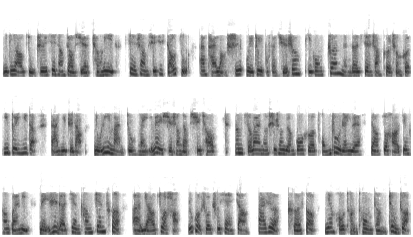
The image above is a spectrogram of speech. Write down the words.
一定要组织线上教学，成立。线上学习小组安排老师为这部分学生提供专门的线上课程和一对一的答疑指导，努力满足每一位学生的需求。那么，此外呢，师生员工和同住人员要做好健康管理，每日的健康监测。啊，也要做好。如果说出现像发热、咳嗽、咽喉疼痛等症状，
